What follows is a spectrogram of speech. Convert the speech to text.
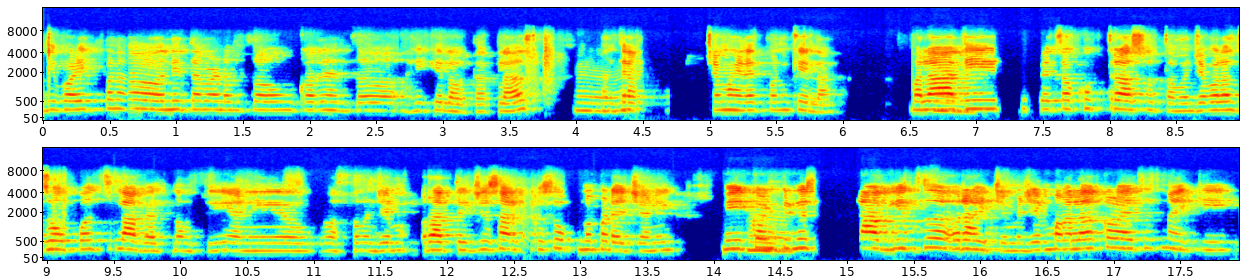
दिवाळीत पण अ, नीता मॅडमचा ओंकार यांचा हे केला होता क्लास आणि त्या महिन्यात पण केला. मला हम्म. आधी झोपेचा खूप त्रास होता. म्हणजे मला झोपच लागत नव्हती. आणि अ, असं म्हणजे रात्रीची सारखं स्वप्न पडायचे. आणि मी हम्म. कंटिन्युअस जागीच राहायचे. म्हणजे मला कळायचंच नाही की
